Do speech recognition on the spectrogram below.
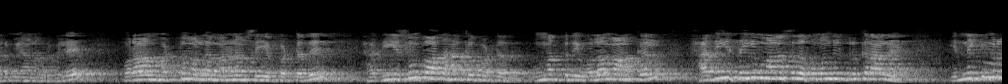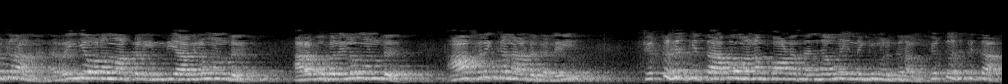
அருமையானவர்களே குரான் அல்ல மரணம் செய்யப்பட்டது ஹதீஸும் பாதுகாக்கப்பட்டது. உம்மத்துடைய உலமாக்கள் ஹதீஸையும் மனசுல சுமந்துட்டு இருக்கிறாங்க இன்னைக்கும் இருக்கிறாங்க. நிறைய உலமாக்கள் இந்தியாவிலும் உண்டு அரபுகளிலும் உண்டு. ஆப்பிரிக்க நாடுகளில் ஃபிக்கு கிதாபை மனப்பாடம் செஞ்சவங்க இன்னைக்கும் இருக்கிறாங்க. ஃபிக்கு கிதாப்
